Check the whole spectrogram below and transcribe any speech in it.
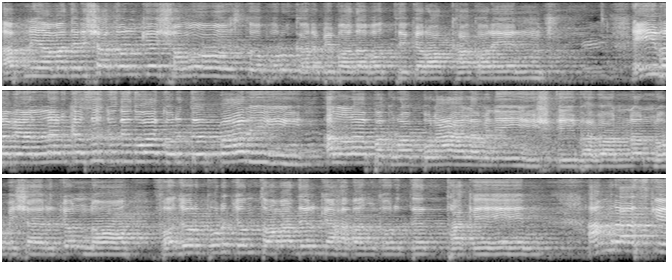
আপনি আমাদের সকলকে সমস্ত প্রকার বিপদ আপদ থেকে রক্ষা করেন। এইভাবে আল্লাহর কাছে যদি দোয়া করতে পারি, আল্লাহ পাক রব্বুল আলামিন এইভাবে অন্যান্য বিষয়ের জন্য ফজর পর্যন্ত আমাদেরকে আহ্বান করতে থাকেন। আমরা আজকে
